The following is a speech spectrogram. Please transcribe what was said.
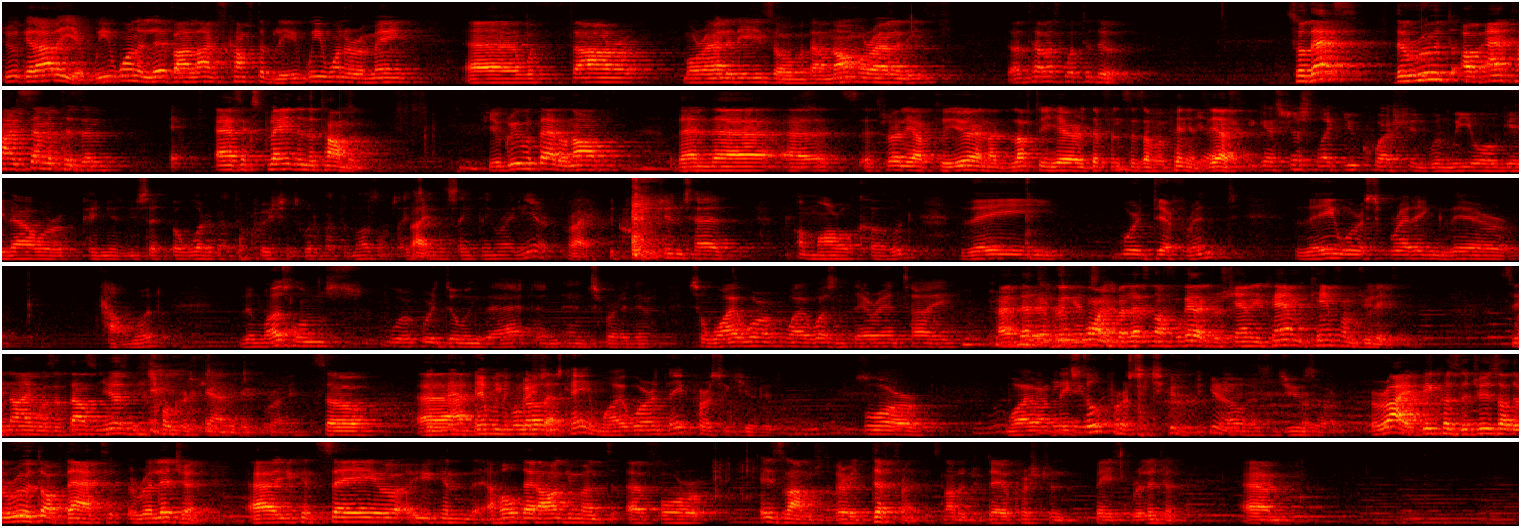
Jew, get out of here. We want to live our lives comfortably. We want to remain uh, with our moralities or with our non moralities. Don't tell us what to do. So that's the root of anti Semitism as explained in the Talmud. If you agree with that or not, then uh, uh, it's, it's really up to you, and I'd love to hear differences of opinions. Yeah, yes? I guess just like you questioned when we all gave our opinion, you said, but what about the Christians? What about the Muslims? I'd say the same thing right here. Right. The Christians had a moral code. They were different. They were spreading their Talmud. The Muslims were, were doing that and, and spreading their. So why weren't, why wasn't their anti? And that's a good point, them. but let's not forget that Christianity came, came from Judaism. Sinai was a thousand years before Christianity. Right. So uh, But I then, think then when the people know Christians that. came, why weren't they persecuted? Or why aren't they still persecuted, you know, as the Jews are? Right, because the Jews are the root of that religion. Uh, you can say, uh, you can hold that argument uh, for Islam, which is very different. It's not a Judeo Christian based religion. Um,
